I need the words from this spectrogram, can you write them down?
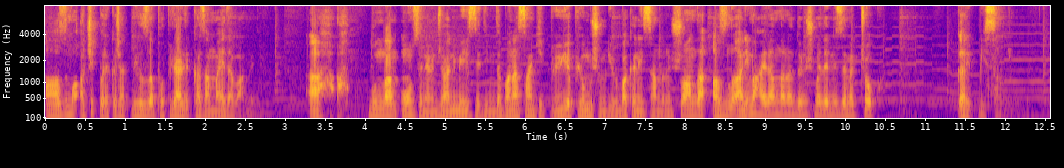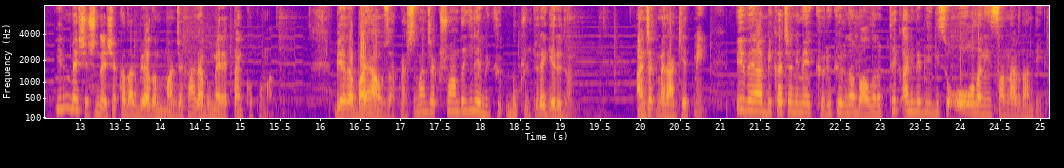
ağzımı açık bırakacak bir hızla popülerlik kazanmaya devam ediyor. Ah ah bundan 10 sene önce anime izlediğimde bana sanki büyü yapıyormuşum gibi bakan insanların şu anda azılı anime hayranlarına dönüşmelerini izlemek çok garip bir sanırım. 25 yaşında yaşa kadar bir adamım ancak hala bu meretten kopamadım. Bir ara bayağı uzaklaştım ancak şu anda yine bu kültüre geri döndüm. Ancak merak etmeyin. Bir veya birkaç animeye körü körüne bağlanıp tek anime bilgisi o olan insanlardan değilim.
